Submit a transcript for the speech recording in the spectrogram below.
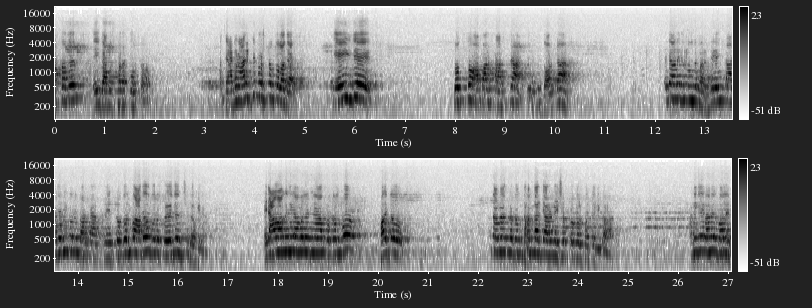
আপনাদের এই ব্যবস্থাটা করতে হবে। আচ্ছা এখন আরেকটি প্রশ্ন তোলা যায় এই যে তথ্য আবার কাজটা, এটা কি দরকার? এটা অনেকে বলতে পারে যে এই কাজেরই কোনো দরকার এই প্রকল্প আদৌ কোনো প্রয়োজন ছিল কিনা? এটা আওয়ামী লীগ আমলের নেওয়া প্রকল্প, হয়তো নানান রকম ধান্দার কারণে এইসব প্রকল্প তৈরি করা অনেকে এইভাবে বলেন।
